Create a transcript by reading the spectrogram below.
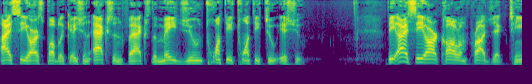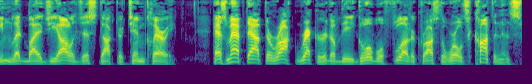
ICR's publication Acts and Facts, the May June 2022 issue. The ICR Column Project team, led by geologist Dr. Tim Clarey, has mapped out the rock record of the global flood across the world's continents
